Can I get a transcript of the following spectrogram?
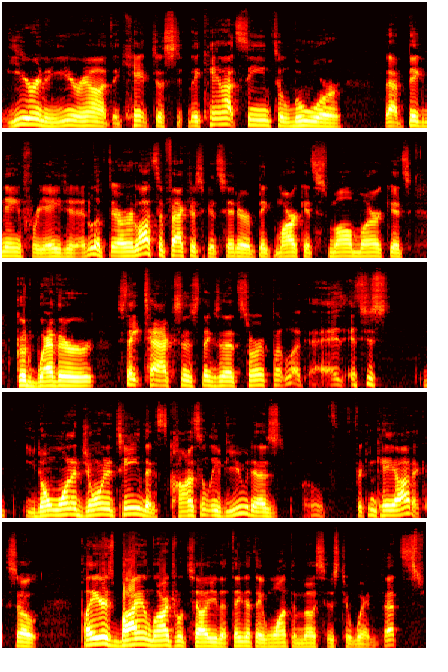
year in and year out, they can't just they cannot seem to lure that big name free agent. And look, there are lots of factors to consider: big markets, small markets, good weather, state taxes, things of that sort. But look, it's just you don't want to join a team that's constantly viewed as oh, freaking chaotic. So players, by and large, will tell you the thing that they want the most is to win. That's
